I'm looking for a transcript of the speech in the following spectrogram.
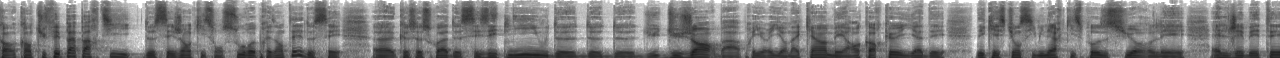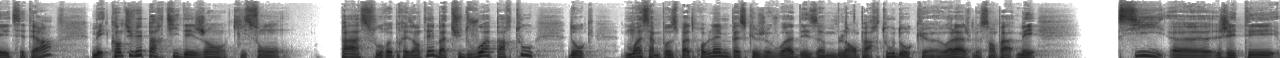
quand, quand tu fais pas partie de ces gens qui sont sous-représentés, de ces euh, que ce soit de ces ethnies ou de, du, genre, bah a priori il y en a qu'un, mais encore que il y a des, questions similaires qui se posent sur les LGBT, etc. Mais quand tu fais partie des gens qui sont pas sous-représentés, bah tu te vois partout. Donc moi ça me pose pas de problème parce que je vois des hommes blancs partout, donc euh, voilà je me sens pas. Mais si euh, j'étais,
